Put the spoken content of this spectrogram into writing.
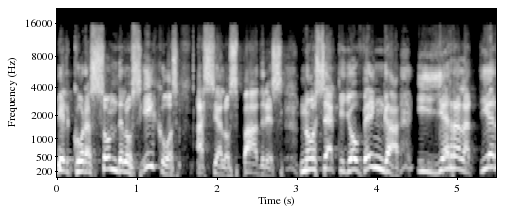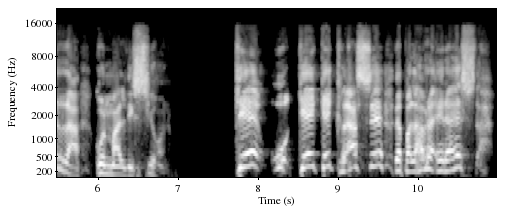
y el corazón de los hijos hacia los padres. No sea que yo venga y hierra la tierra con maldición. ¿Qué, clase de palabra era esta?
